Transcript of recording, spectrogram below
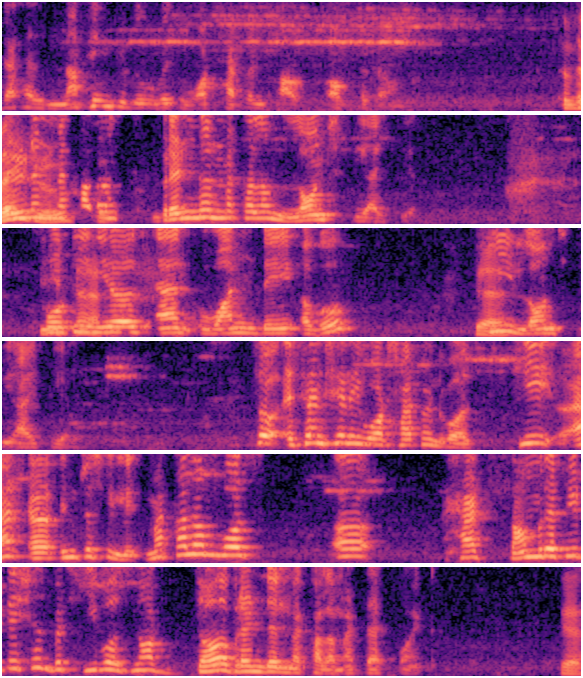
That has nothing to do with what happened out off the ground. very Brendan true McCullum, Brendan McCullum launched the IPL 14 Yeah. years and one day ago. Yeah. He launched the IPL. So essentially, what happened was he and uh, interestingly, McCullum was uh, had some reputation, but he was not the Brendan McCullum at that point. Yeah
